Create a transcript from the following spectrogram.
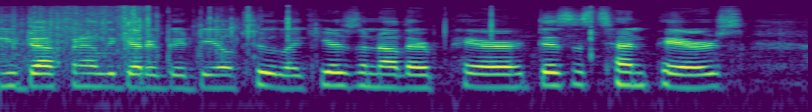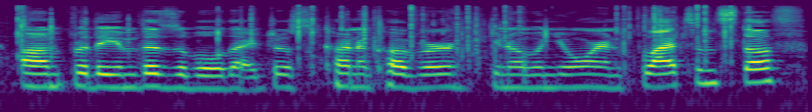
you definitely get a good deal too. Like here's another pair. This is 10 pairs um, for the invisible that just kind of cover, you know, when you're wearing flats and stuff.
